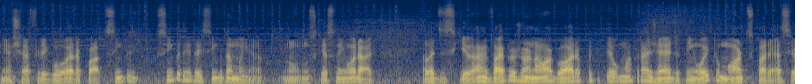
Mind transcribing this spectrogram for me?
minha chefe ligou, era 4, 5, 5h35 da manhã, não, não esqueço nem o horário. Ela disse que ah, vai para o jornal agora porque deu uma tragédia. Tem oito mortos, parece, e,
